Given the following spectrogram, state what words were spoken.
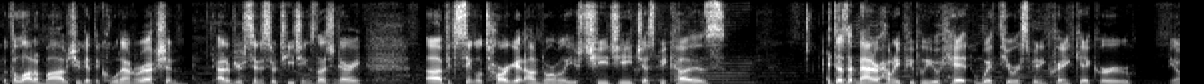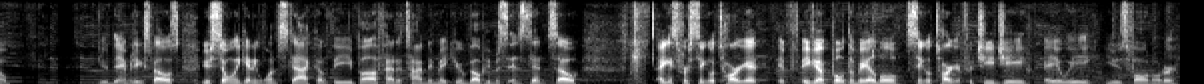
with a lot of mobs you get the cooldown reduction out of your Sinister Teachings legendary. Uh, if it's single target, I'll normally use Chi-Ji just because it doesn't matter how many people you hit with your spinning crane kick or, you know, your damaging spells. You're still only getting one stack of the buff at a time to make your enveloping miss instant. So I guess for single target, if, if you have both available, single target for Chi-Ji, AoE, use Fallen Order.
